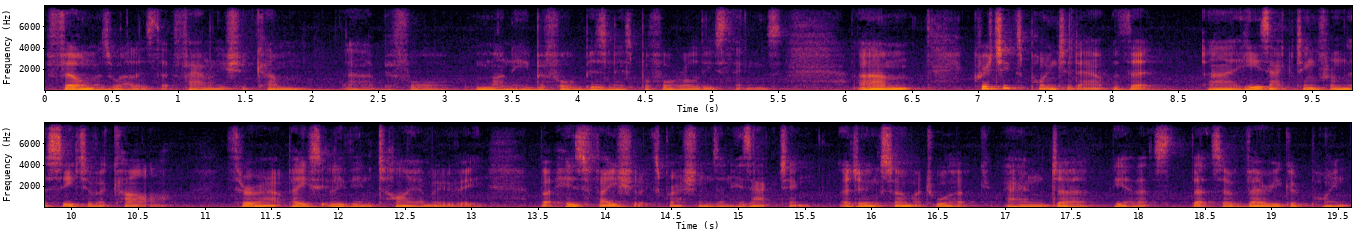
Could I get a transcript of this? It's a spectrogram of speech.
film as well: is that family should come uh, before money, before business, before all these things. Um, critics pointed out that uh, he's acting from the seat of a car throughout basically the entire movie, but his facial expressions and his acting are doing so much work, and uh, yeah, that's that's a very good point.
